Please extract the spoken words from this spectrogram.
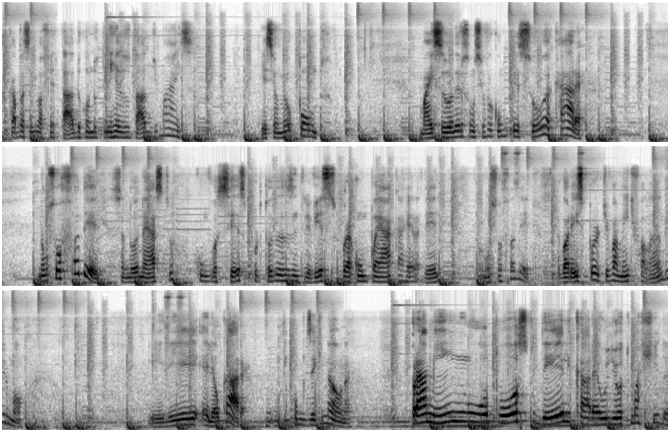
acaba sendo afetado quando tem resultado demais. Esse é o meu ponto. Mas o Anderson Silva como pessoa, cara, não sou fã dele, sendo honesto com vocês por todas as entrevistas, por acompanhar a carreira dele, eu não sou fã dele. Agora, esportivamente falando, irmão, ele, ele é o cara. Não tem como dizer que não, né? Pra mim, o oposto dele, cara, é o Lyoto Machida,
